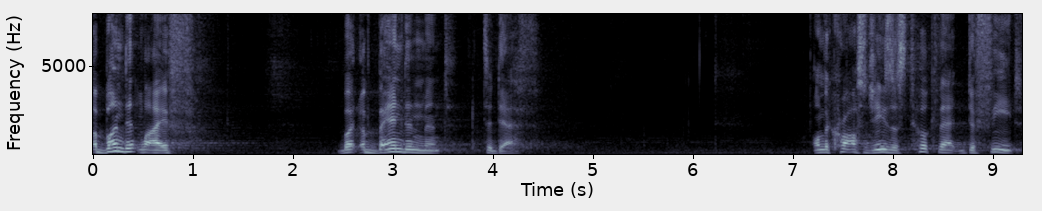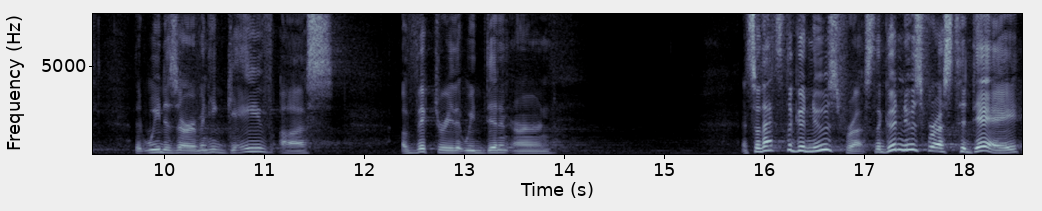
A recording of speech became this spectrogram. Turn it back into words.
abundant life, but abandonment to death. On the cross, Jesus took that defeat that we deserve and he gave us a victory that we didn't earn. And so that's the good news for us. The good news for us today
